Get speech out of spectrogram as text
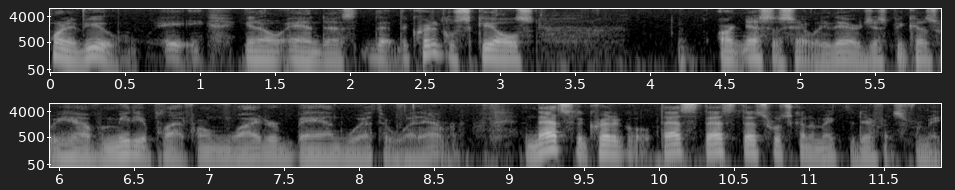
point of view. Eh, You know, and uh, that the critical skills aren't necessarily there just because we have a media platform, wider bandwidth or whatever. And that's the critical. That's that's that's what's going to make the difference for me.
